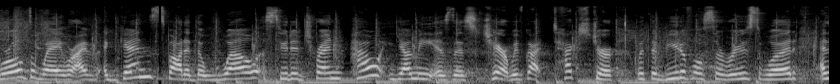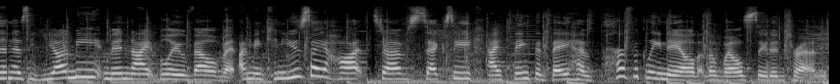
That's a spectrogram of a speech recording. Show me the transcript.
worlds away where I've again spotted the well-suited trend. How yummy is this chair? We've got texture with the beautiful cerused wood and then this yummy midnight blue velvet. I mean, can you say hot stuff, sexy? I think that they have perfectly nailed the well-suited trend.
